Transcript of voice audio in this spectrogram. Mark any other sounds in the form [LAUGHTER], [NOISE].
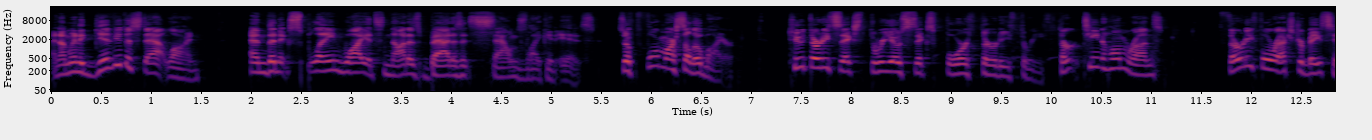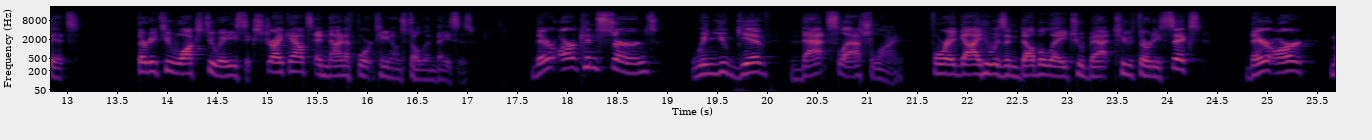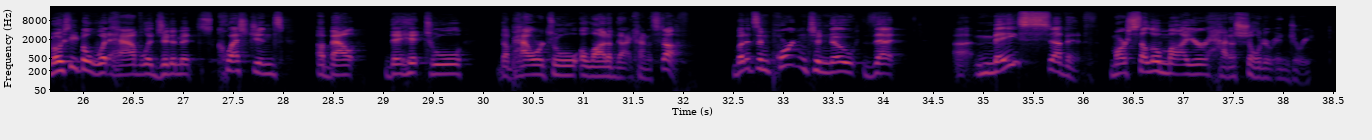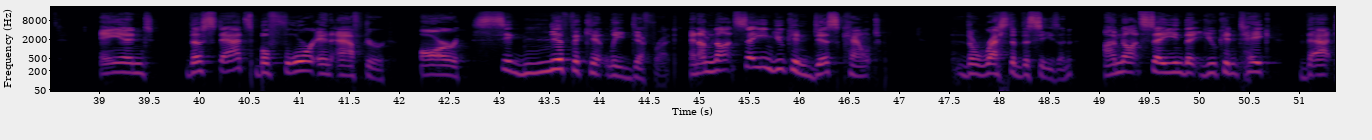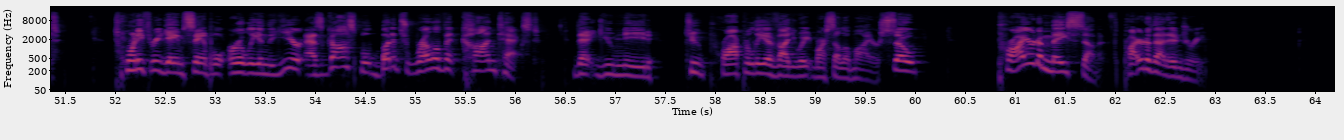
And I'm going to give you the stat line and then explain why it's not as bad as it sounds like it is. So for Marcelo Mayer, 236, 306, 433, 13 home runs, 34 extra base hits, 32 walks, 286 strikeouts, and 9 of 14 on stolen bases. There are concerns when you give that slash line for a guy who is in double A to bat 236. There are, most people would have legitimate questions about the hit tool, the power tool, a lot of that kind of stuff. But it's important to note that uh, May 7th, Marcelo Mayer had a shoulder injury. And the stats before and after are significantly different. And I'm not saying you can discount the rest of the season. I'm not saying that you can take that 23 game sample early in the year as gospel, but it's relevant context that you need to properly evaluate Marcelo Mayer. So prior to May 7th, prior to that injury,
